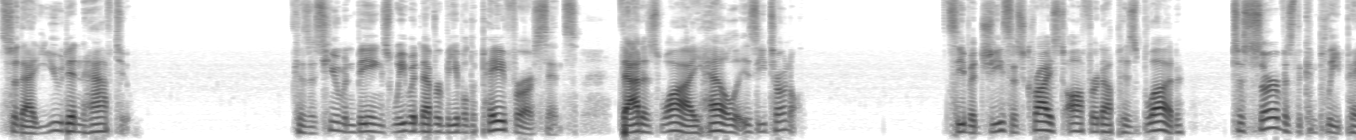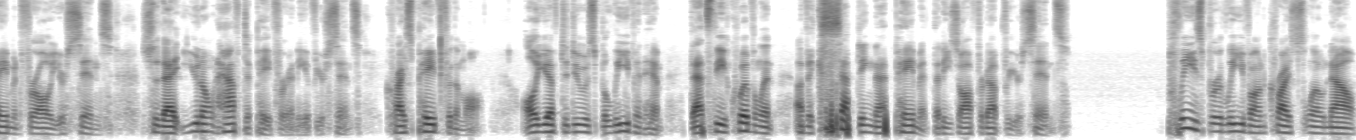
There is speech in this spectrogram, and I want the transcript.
so that you didn't have to. Because as human beings, we would never be able to pay for our sins. That is why hell is eternal. See, but Jesus Christ offered up his blood to serve as the complete payment for all your sins, so that you don't have to pay for any of your sins. Christ paid for them all. All you have to do is believe in him. That's the equivalent of accepting that payment that he's offered up for your sins. Please believe on Christ alone now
